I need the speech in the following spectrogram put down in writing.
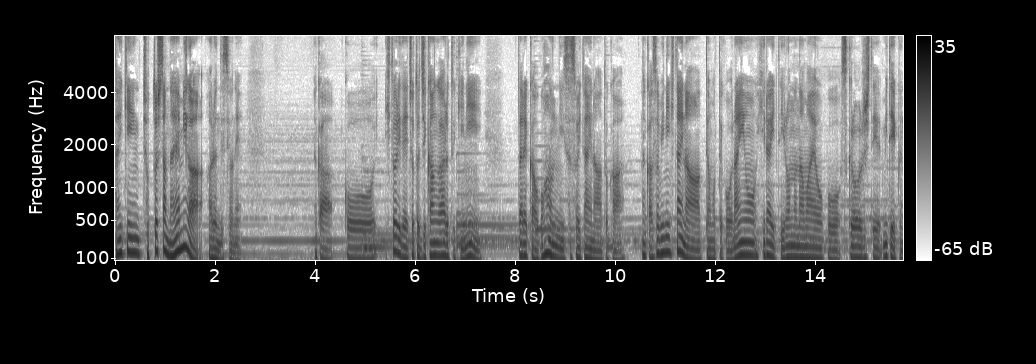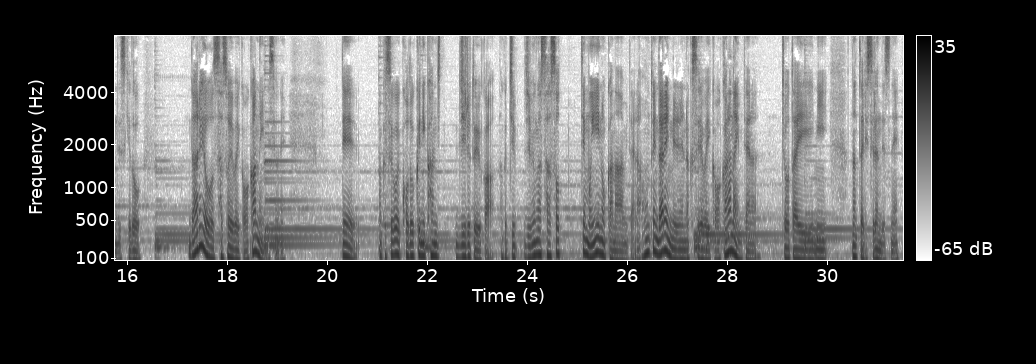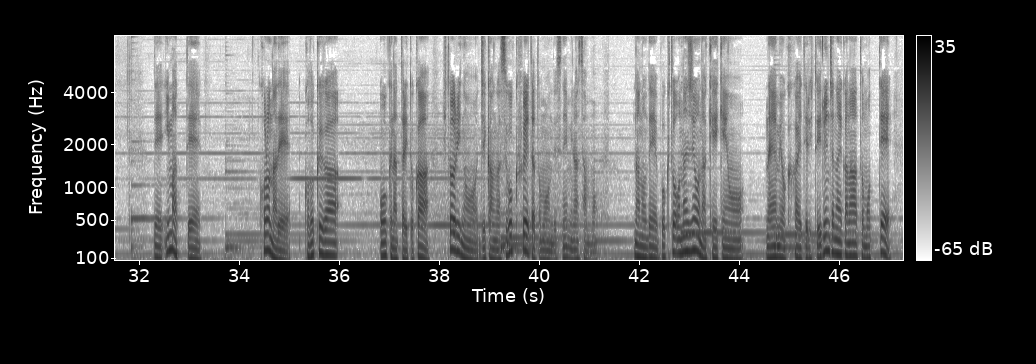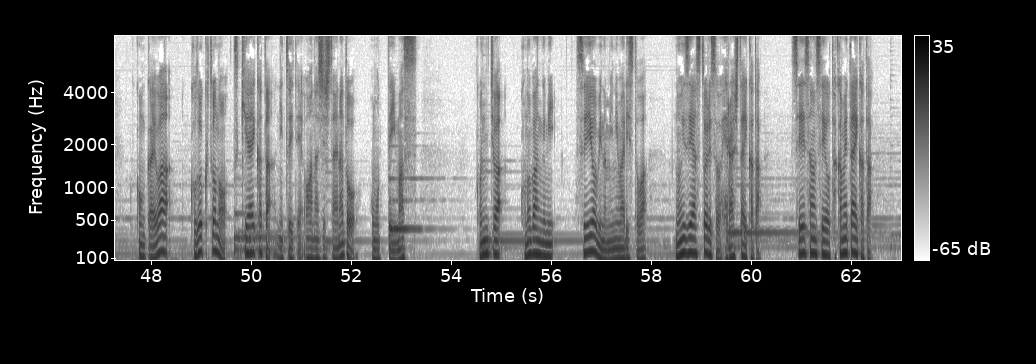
最近ちょっとした悩みがあるんですよね。なんかこう一人でちょっと時間がある時に誰かをご飯に誘いたいなとかなんか遊びに行きたいなって思ってこう LINE を開いていろんな名前をこうスクロールして見ていくんですけど誰を誘えばいいか分かんないんですよね。でなんかすごい孤独に感じるというかなんか自分が誘ってもいいのかなみたいな。本当に誰に連絡すればいいか分からないみたいな状態になったりするんですね。で今ってコロナで孤独が多くなったりとか一人の時間がすごく増えたと思うんですね皆さんも。なので僕と同じような経験を悩みを抱えてる人いるんじゃないかなと思って今回は孤独との付き合い方についてお話ししたいなと思っています。こんにちは。この番組水曜日のミニマリストはノイズやストレスを減らしたい方生産性を高めたい方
